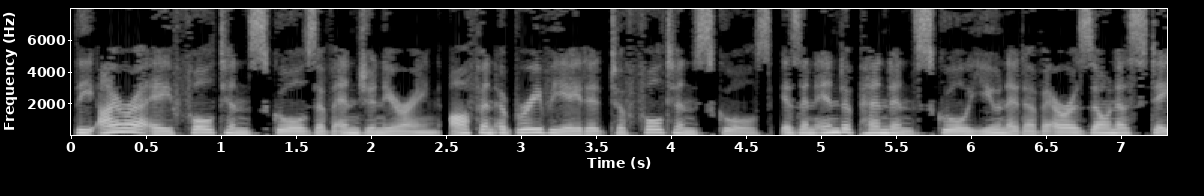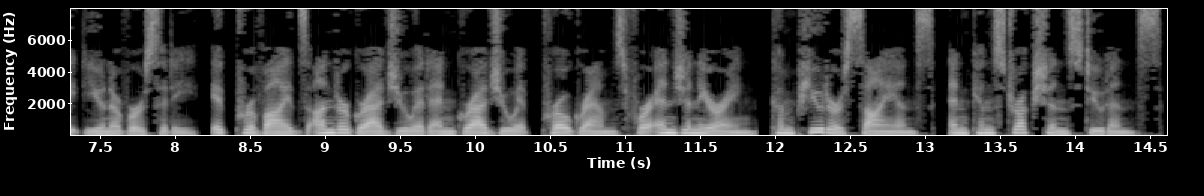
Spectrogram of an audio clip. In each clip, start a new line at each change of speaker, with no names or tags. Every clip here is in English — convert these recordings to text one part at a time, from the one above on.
The Ira A. Fulton Schools of Engineering often abbreviated to Fulton Schools is an independent school unit of Arizona State University. It provides undergraduate and graduate programs for engineering, computer science, and construction students.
